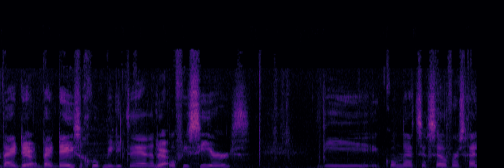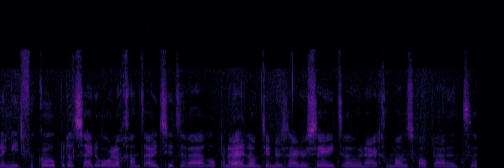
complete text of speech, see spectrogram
Bij, de, Ja. bij deze groep militairen, de Ja. officiers, die konden het zichzelf waarschijnlijk niet verkopen dat zij de oorlog aan het uitzitten waren op een Nee. eiland in de Zuiderzee, terwijl hun eigen manschap aan het, eh,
